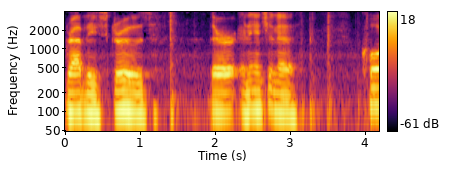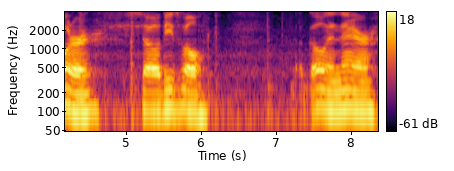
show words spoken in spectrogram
grab these screws. They're an inch and a quarter so these will go in there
